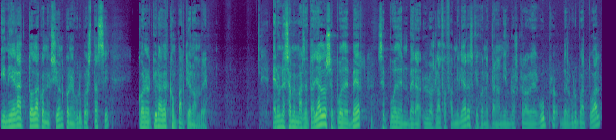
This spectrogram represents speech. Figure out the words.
y niega toda conexión con el grupo Stasi, con el que una vez compartió nombre. En un examen más detallado se puede ver, se pueden ver los lazos familiares que conectan a miembros clave del grupo, actual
